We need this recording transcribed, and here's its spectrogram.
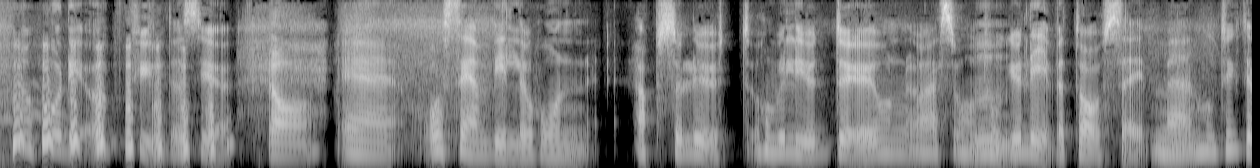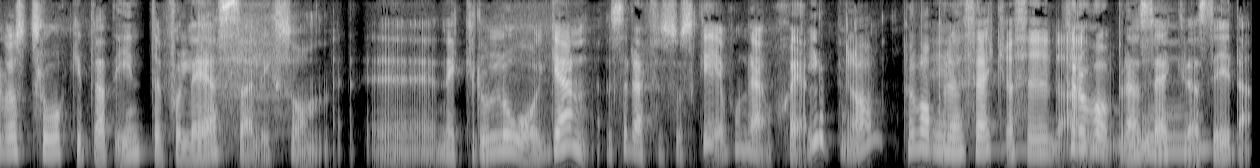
och det uppfylldes ju. Ja. Eh, och sen ville hon absolut, hon ville ju dö, hon, alltså hon Mm. tog ju livet av sig. Men hon tyckte det var så tråkigt att inte få läsa liksom, eh, nekrologen. Så därför så skrev hon den själv. ja, för att vara på den säkra sidan. För att vara på den säkra Mm. sidan.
